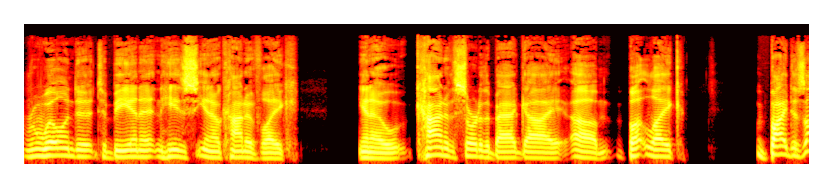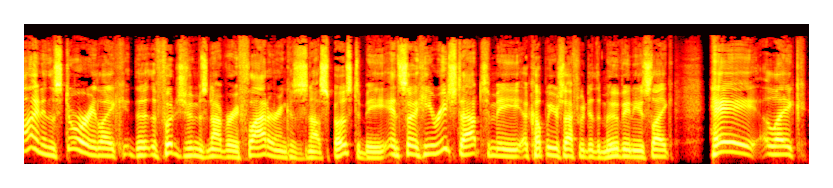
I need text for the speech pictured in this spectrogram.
willing to to be in it, and he's you know kind of like, you know, kind of sort of the bad guy, um, but like by design in the story, like the, the footage of him is not very flattering because it's not supposed to be. And so he reached out to me a couple years after we did the movie, and he's like, "Hey, like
